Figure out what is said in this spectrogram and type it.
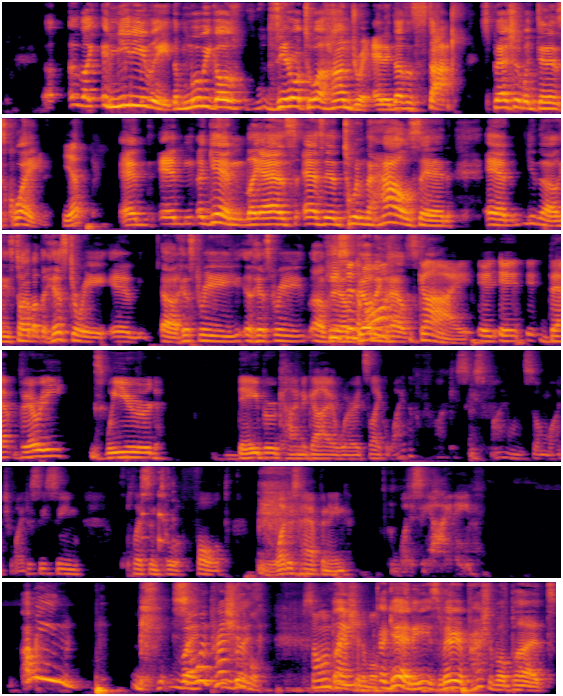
uh, like immediately, the movie goes zero to a hundred, and it doesn't stop. Especially with Dennis Quaid, yep. and and again, like as as the twin in the house, and and you know he's talking about the history and uh, history history of He's the an building off house. guy. It, it, it that very weird neighbor kind of guy where it's like, why the fuck is he smiling so much? Why does he seem pleasant to a fault? What is happening? What is he hiding? I mean, So like- impressionable. like- so impressionable. Like, again, he's very impressionable, but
